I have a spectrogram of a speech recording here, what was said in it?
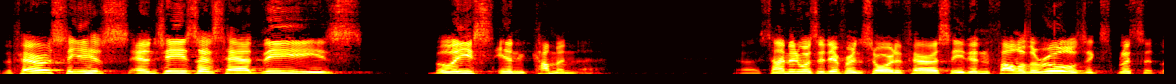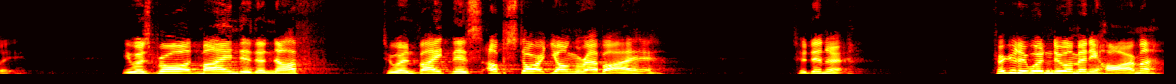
The Pharisees and Jesus had these beliefs in common. Uh, Simon was a different sort of Pharisee. He didn't follow the rules explicitly. He was broad minded enough to invite this upstart young rabbi to dinner. Figured it wouldn't do him any harm.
